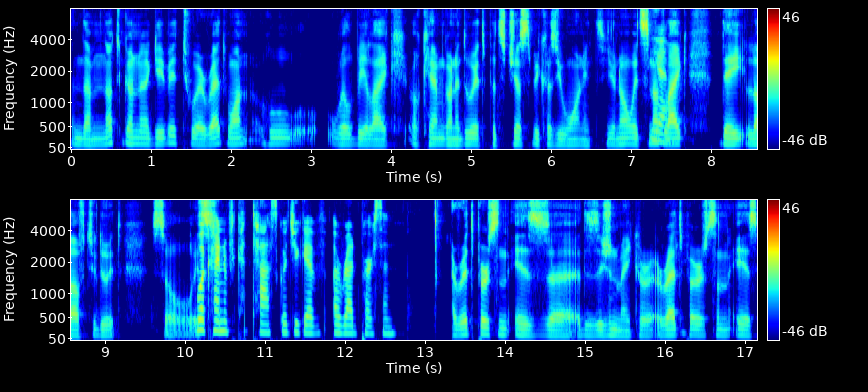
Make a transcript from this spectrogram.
and I'm not gonna give it to a red one who will be like, okay, I'm gonna do it, but just because you want it. You know, it's not Yeah. like they love to do it. So What kind of task would you give a red person? A red person is uh, a decision maker a red person is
